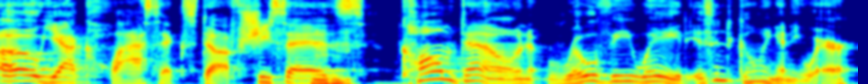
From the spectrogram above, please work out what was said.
Oh, yeah, classic stuff. She says, mm-hmm. calm down. Roe v. Wade isn't going anywhere.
